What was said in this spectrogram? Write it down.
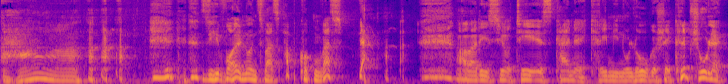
Aha. Sie wollen uns was abgucken, was? Ja. Aber die Sûreté ist keine kriminologische Klippschule.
